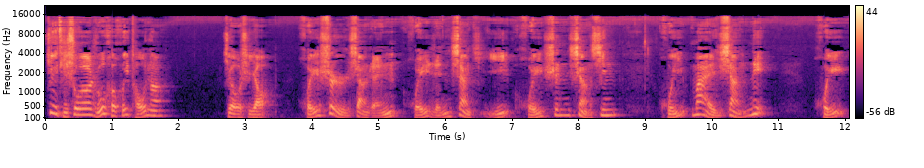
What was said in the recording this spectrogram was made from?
具体说如何回头呢？就是要回事向人，回人向己，回身向心，回外向内，回。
